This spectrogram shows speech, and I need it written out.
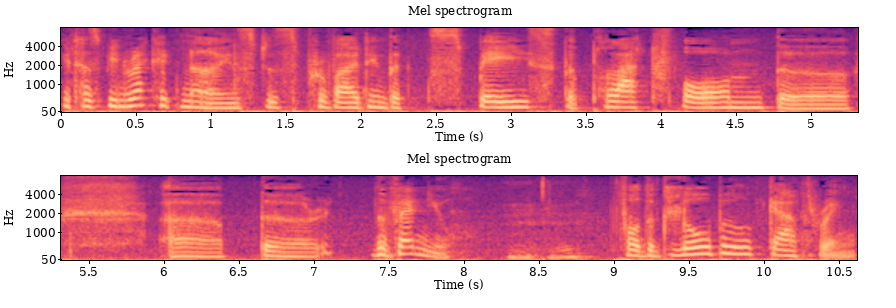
it has been recognized as providing the space, the platform, the uh, the the venue. Mm-hmm for the global gathering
